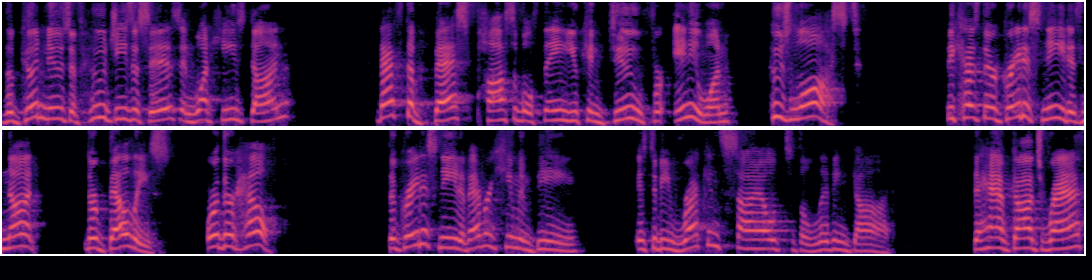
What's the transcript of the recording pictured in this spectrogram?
the good news of who Jesus is and what he's done, that's the best possible thing you can do for anyone who's lost because their greatest need is not their bellies or their health. The greatest need of every human being is to be reconciled to the living God, to have God's wrath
